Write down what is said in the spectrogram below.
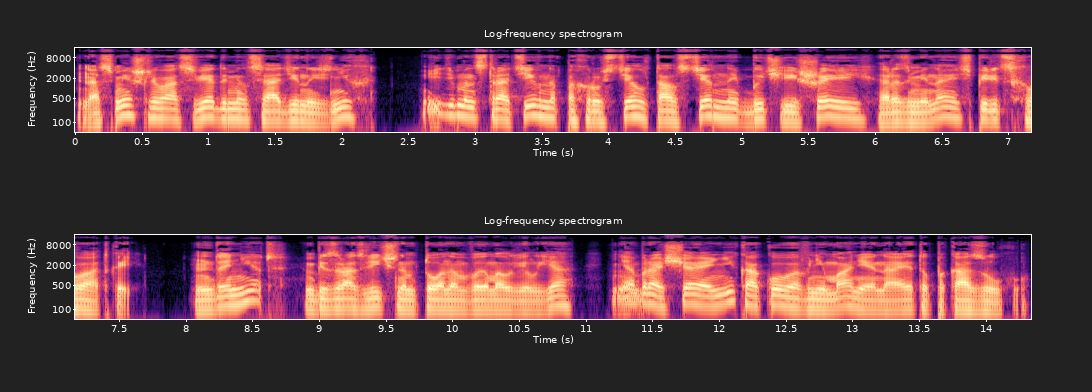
Насмешливо осведомился один из них, и демонстративно похрустел толстенной бычьей шеей, разминаясь перед схваткой. «Да нет», — безразличным тоном вымолвил я, не обращая никакого внимания на эту показуху.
